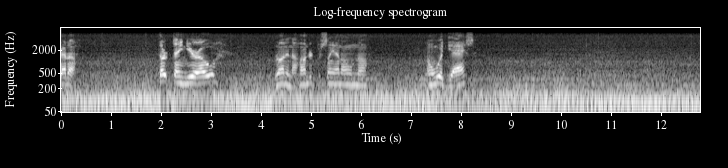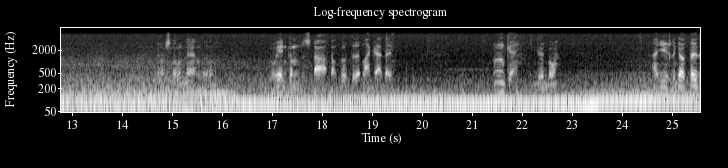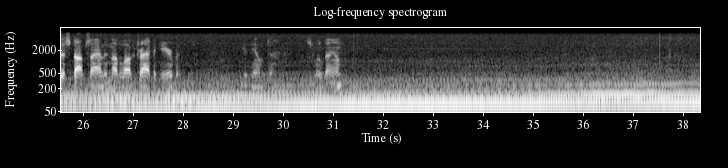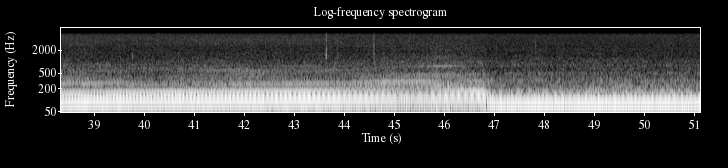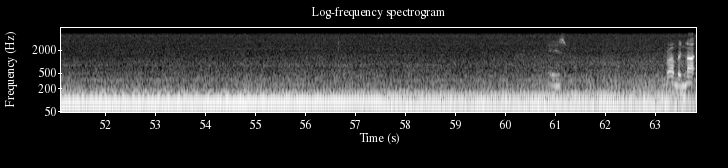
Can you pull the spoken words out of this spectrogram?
got a 13 year old running 100% on uh, on wood gas. Gonna slow down a little. Go ahead and come to stop. Don't go through it like I do. Okay, good boy. I usually go through this stop sign. There's not a lot of traffic here, but slow down. Probably not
